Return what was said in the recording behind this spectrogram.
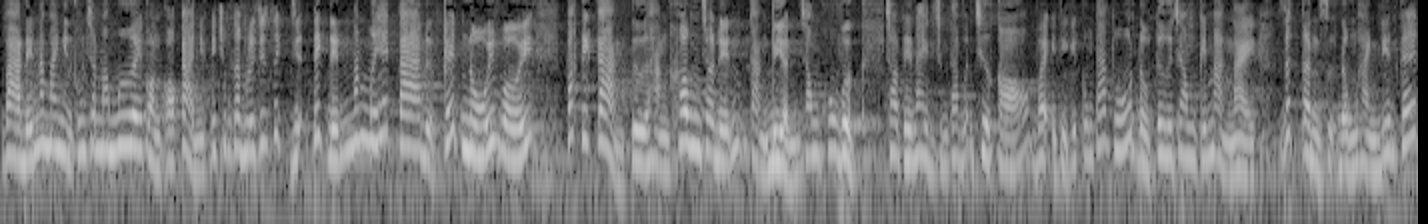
Và đến năm 2030 còn có cả những cái trung tâm logistics diện tích đến 50 hecta được kết nối với các cái cảng từ hàng không cho đến cảng biển trong khu vực. Cho đến nay thì chúng ta vẫn chưa có. Vậy thì cái công tác thu hút đầu tư trong cái mảng này rất cần sự đồng hành liên kết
